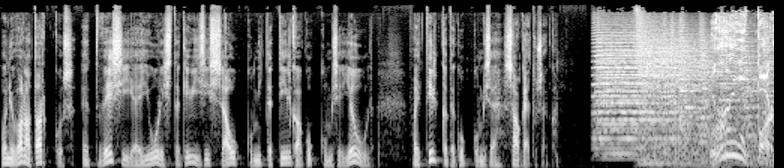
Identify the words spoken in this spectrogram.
on ju vana tarkus, et vesi ei juurista kivi sisse auku mitte tilga kukkumise jõul, vaid tilkade kukkumise sagedusega. ruupor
